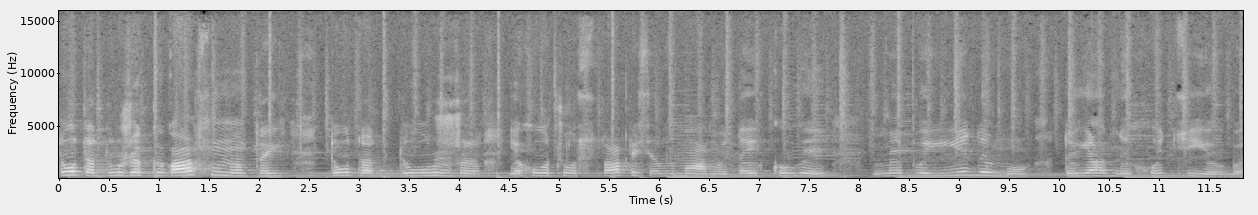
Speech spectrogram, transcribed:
тут дуже красно, та й тут дуже я хочу остатися з мамою. Та й коли ми поїдемо, то я не хотів би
